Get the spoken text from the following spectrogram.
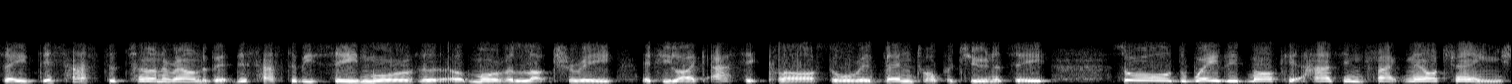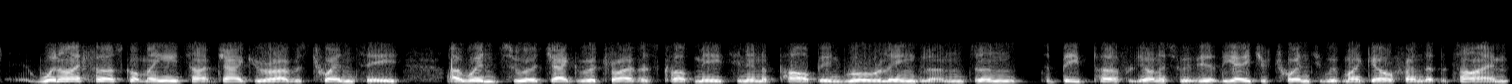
say this has to turn around a bit. This has to be seen more of a more of a luxury, if you like, asset class or event opportunity saw the way the market has in fact now changed. When I first got my E-Type Jaguar, I was 20. I went to a Jaguar Drivers Club meeting in a pub in rural England, and to be perfectly honest with you, at the age of 20 with my girlfriend at the time,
